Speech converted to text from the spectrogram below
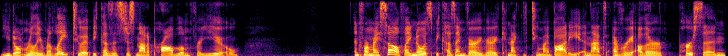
you don't really relate to it because it's just not a problem for you. And for myself, I know it's because I'm very, very connected to my body, and that's every other person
